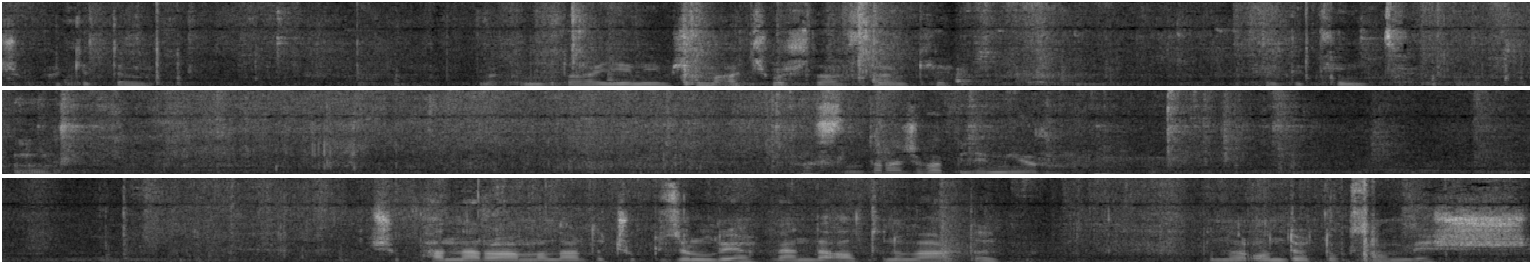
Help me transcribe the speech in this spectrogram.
Şu pakette mi? Bakın bu daha yeniymiş ama açmışlar sanki. Hadi tint. Nasıldır acaba bilemiyorum. Şu panoramalar da çok güzel oluyor. Bende altını vardı. Bunlar 14.95.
